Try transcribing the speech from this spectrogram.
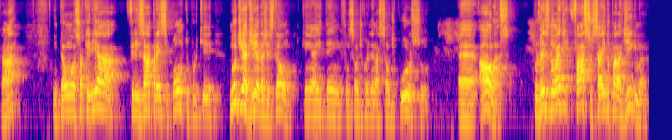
tá? Então, eu só queria frisar para esse ponto, porque no dia a dia da gestão, quem aí tem função de coordenação de curso, é, aulas, por vezes não é de, fácil sair do paradigma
